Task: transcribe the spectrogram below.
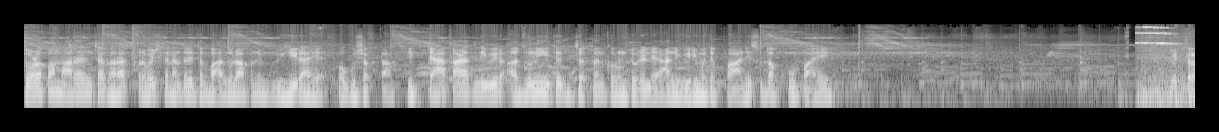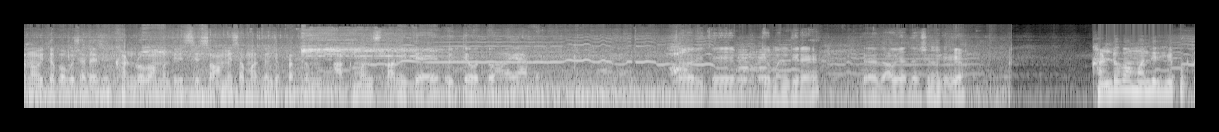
चोळप्पा महाराजांच्या घरात प्रवेश केल्यानंतर इथं बाजूला आपण विहीर आहे बघू शकता. ही त्या काळातली विहीर अजूनही इथे जतन करून ठेवलेली आहे आणि विहिरीमध्ये पाणी सुद्धा खूप आहे. मित्रांनो इथे बघू शकता श्री खंडोबा मंदिर श्री स्वामी समर्थांचे प्रथम आगमन स्थान इथे आहे इथे होतो. तर इथे ते मंदिर आहे. तर जाऊया दर्शन घेऊया. खंडोबा मंदिर हे फक्त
